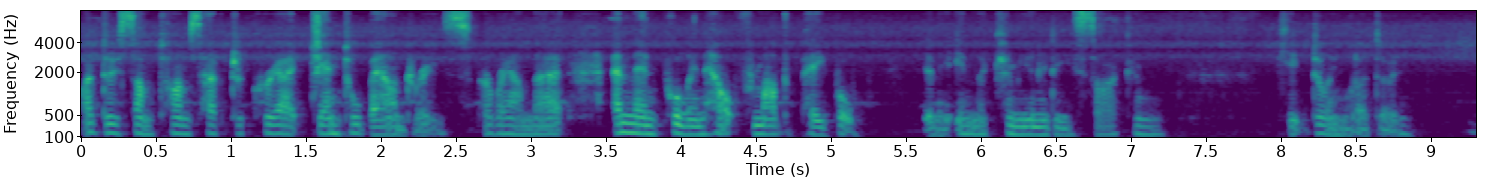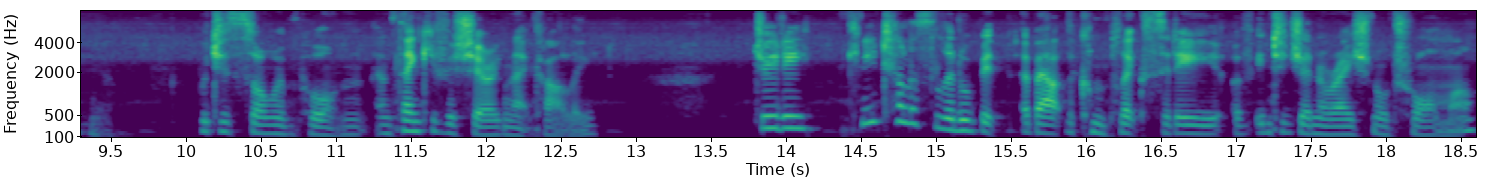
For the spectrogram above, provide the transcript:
I do sometimes have to create gentle boundaries around that, and then pull in help from other people in, in the community so I can keep doing what I do. Yeah. Which is so important, and thank you for sharing that, Carly. Judy, can you tell us a little bit about the complexity of intergenerational trauma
